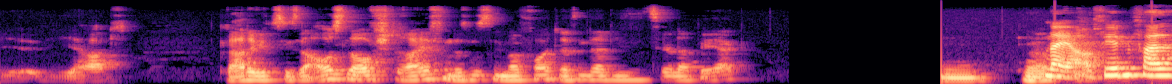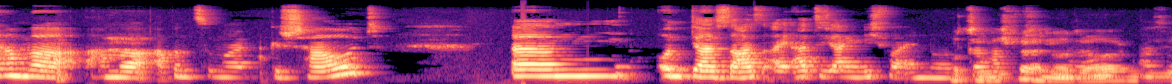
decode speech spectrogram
wie, wie hart. Gerade gibt es diese Auslaufstreifen, das müssen wir mal vorstellen, das sind ja diese Zähler Berg. Ja. Naja, auf jeden Fall haben wir, haben wir ab und zu mal geschaut. Ähm, und das saß, hat sich eigentlich nicht verändert. Hat sich nicht verändert, ja. Irgendwie, Also,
